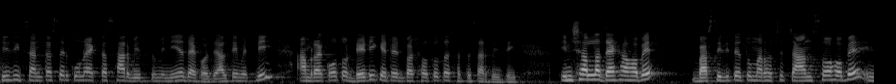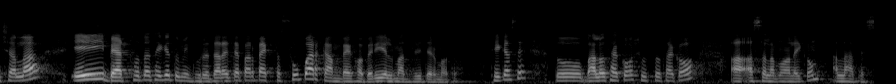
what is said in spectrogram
ফিজিক্স সেন্টার্সের কোনো একটা সার্ভিস তুমি নিয়ে দেখো যে আলটিমেটলি আমরা কত ডেডিকেটেড বা সততার সাথে সার্ভিস দিই। ইনশাল্লাহ দেখা হবে। ভার্সিটিতে তোমার হচ্ছে চান্সও হবে। ইনশাল্লাহ এই ব্যর্থতা থেকে তুমি ঘুরে দাঁড়াইতে পারবে। একটা সুপার কামব্যাক হবে রিয়েল মাদ্রিদের মতো। ঠিক আছে? তো ভালো থাকো, সুস্থ থাকো। আসসালামু আলাইকুম। আল্লাহ হাফেজ।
